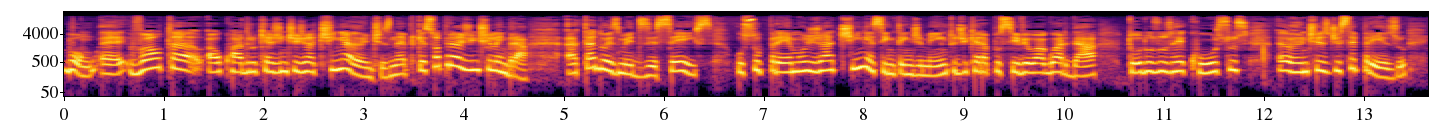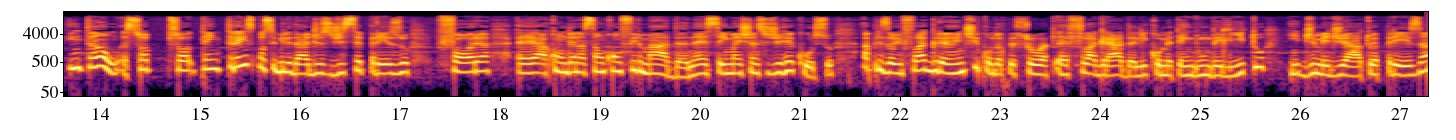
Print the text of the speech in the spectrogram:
Bom, é, volta ao quadro que a gente já tinha antes, né? Porque só para a gente lembrar, até 2016, o Supremo já tinha esse entendimento de que era possível aguardar todos os recursos é, antes de ser preso. Então, só, só tem três possibilidades de ser preso fora é, a condenação confirmada, né? Sem mais chances de recurso. A prisão em flagrante, quando a pessoa é flagrada ali cometendo um delito e de imediato é presa.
